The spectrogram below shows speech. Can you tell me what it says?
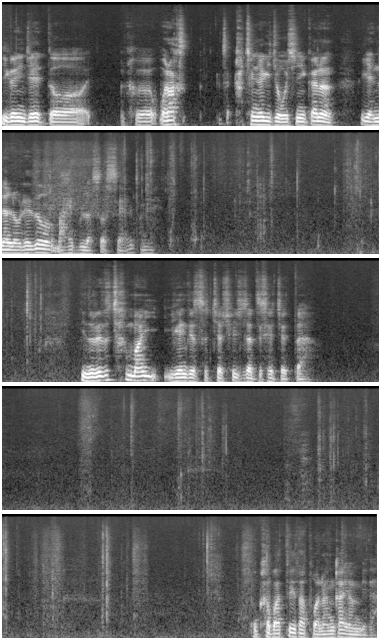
이건 이제 또 그 워낙 가창력이 좋으시니까는 그 옛날 노래도 많이 불렀었어요. 이 노래도 참 많이 유행됐었죠. 최진사 때 셋째 다. 복합아트에 다 번안가요입니다.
